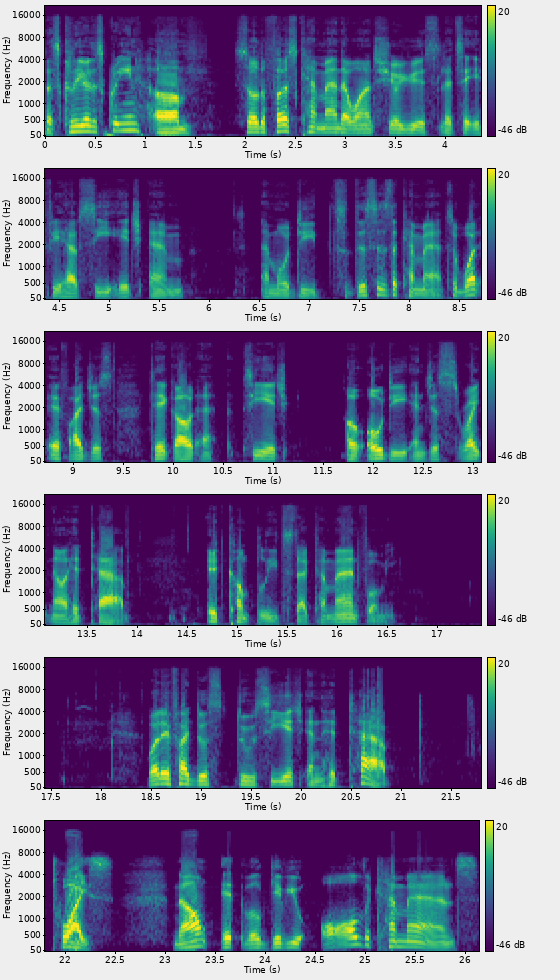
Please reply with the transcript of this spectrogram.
Let's clear the screen. Um, so the first command I wanted to show you is, let's say if you have CHM mod. So this is the command. So what if I just take out ch od and just right now hit tab? It completes that command for me. What if I just do ch and hit tab twice? Now it will give you all the commands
